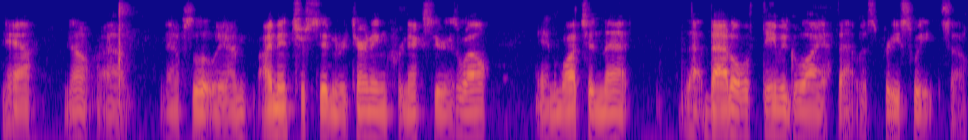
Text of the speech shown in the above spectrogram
Yeah, no, uh, absolutely. I'm I'm interested in returning for next year as well, and watching that that battle with David Goliath. That was pretty sweet. So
